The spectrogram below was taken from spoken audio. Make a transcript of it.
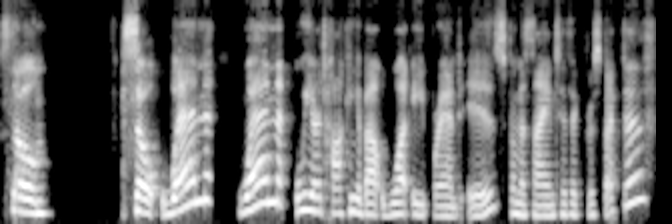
So, so when when we are talking about what a brand is from a scientific perspective,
